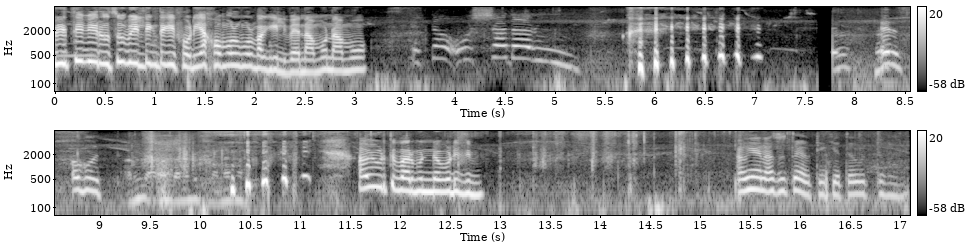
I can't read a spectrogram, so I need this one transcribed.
পৃথিবীর উঁচু বিল্ডিং থেকে ফরিয়া সমর উমর বাগিলবে নামো নামো। অসাধারণ। এর অগুত আমি উঠতে পারব না পড়ি দিম আমি নাচতে ঠিক আছে উঠতে পারি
